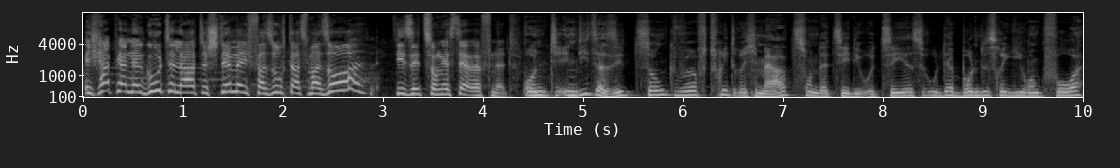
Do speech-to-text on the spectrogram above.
Ich habe ja eine gute laute Stimme, ich versuche das mal so. Die Sitzung ist eröffnet. Und in dieser Sitzung wirft Friedrich Merz von der CDU-CSU der Bundesregierung vor,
